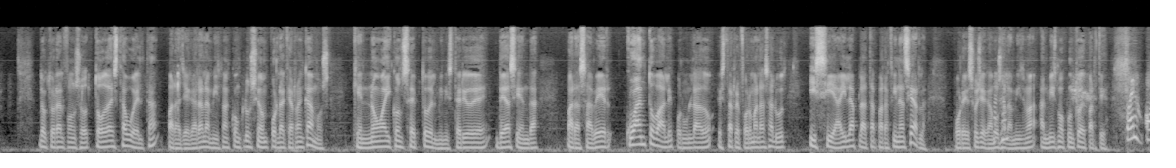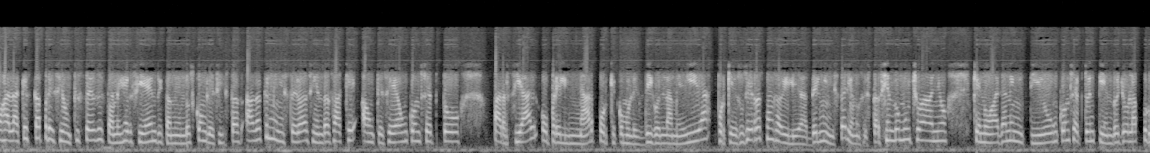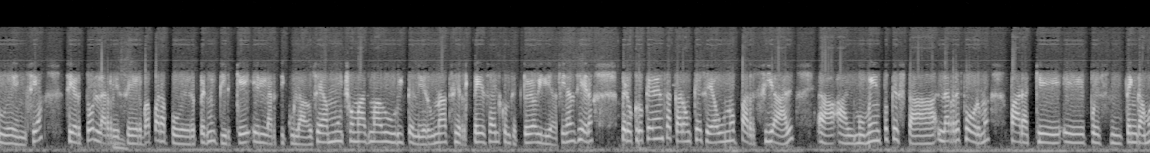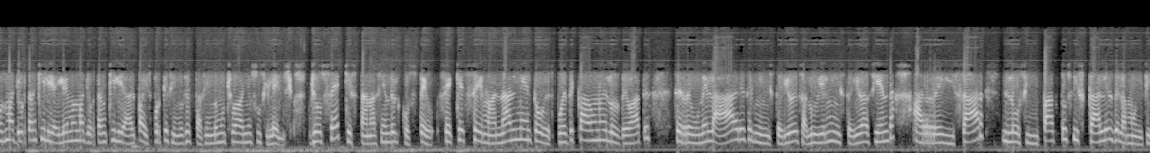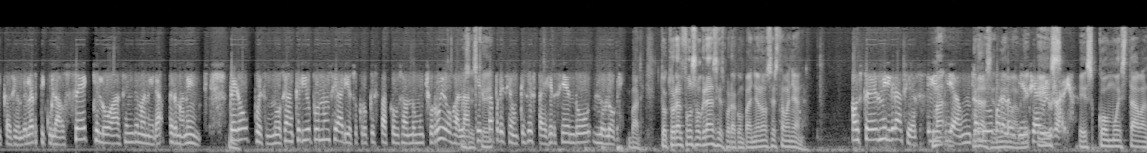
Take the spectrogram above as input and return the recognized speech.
Doctor Alfonso, toda esta vuelta para llegar a la misma conclusión por la que arrancamos, que no hay concepto del Ministerio de, de Hacienda para saber cuánto vale, por un lado, esta reforma a la salud y si hay la plata para financiarla. Por eso llegamos a la misma, al mismo punto de partida. Bueno, ojalá que esta presión que ustedes están ejerciendo y también los congresistas haga que el Ministerio de Hacienda saque, aunque sea un concepto parcial o preliminar, porque como les digo, en la medida, porque eso sí es responsabilidad del ministerio, nos está haciendo mucho daño que no hayan emitido un concepto, entiendo yo la prudencia, ¿cierto? La reserva para poder permitir que el articulado sea mucho más maduro y tener una certeza del concepto de habilidad financiera, pero creo que deben sacar aunque sea uno parcial al momento que está la reforma para que eh, pues tengamos mayor tranquilidad y le demos mayor tranquilidad al país porque si no se está haciendo mucho daño su silencio. Yo sé que están haciendo el costeo, sé que semanalmente o después de cada uno de los debates se reúne la ADRES, el Ministerio de Salud y el Ministerio de Hacienda a revisar los impactos fiscales de la modificación del articulado. Sé que lo hacen de manera permanente, pero pues no se han querido pronunciar y eso creo que está causando mucho ruido. Ojalá pues que, esta presión que se está ejerciendo lo logre. Vale. Doctor Alfonso, gracias por acompañarnos esta mañana. A ustedes mil gracias. Feliz día. Un saludo para la audiencia de Blue Radio. Es cómo estaban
